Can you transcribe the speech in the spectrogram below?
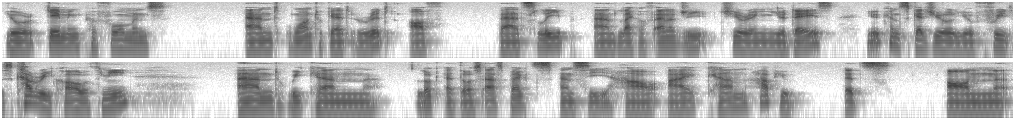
your gaming performance and want to get rid of bad sleep and lack of energy during your days, you can schedule your free discovery call with me and we can look at those aspects and see how I can help you. It's on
